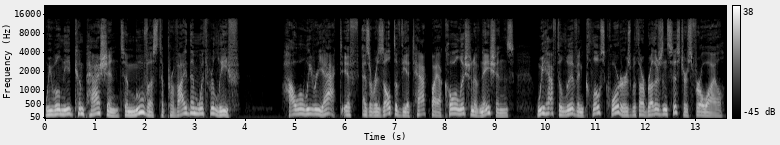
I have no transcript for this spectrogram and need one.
We will need compassion to move us to provide them with relief. How will we react if, as a result of the attack by a coalition of nations, we have to live in close quarters with our brothers and sisters for a while?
